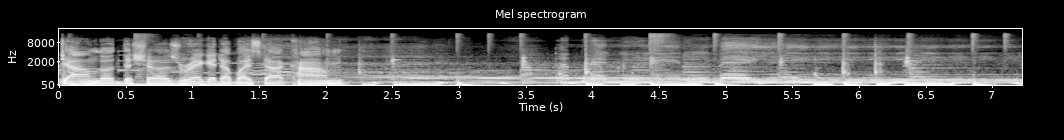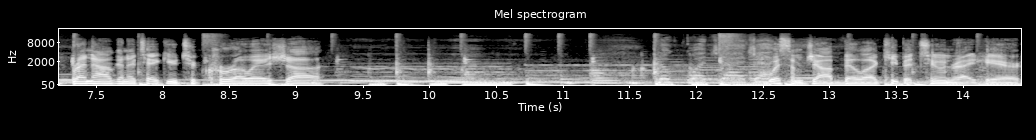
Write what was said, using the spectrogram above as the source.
Download the shows reggae.com. Right now, I'm going to take you to Croatia with some Jah Billah. Keep it tuned right here.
